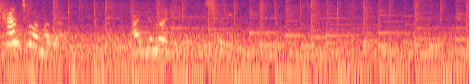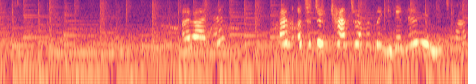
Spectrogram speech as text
Kent ormanı. Annemi arayayım, sorayım. Alo anne. Ben Atatürk kent ormanına gidebilir miyim lütfen?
